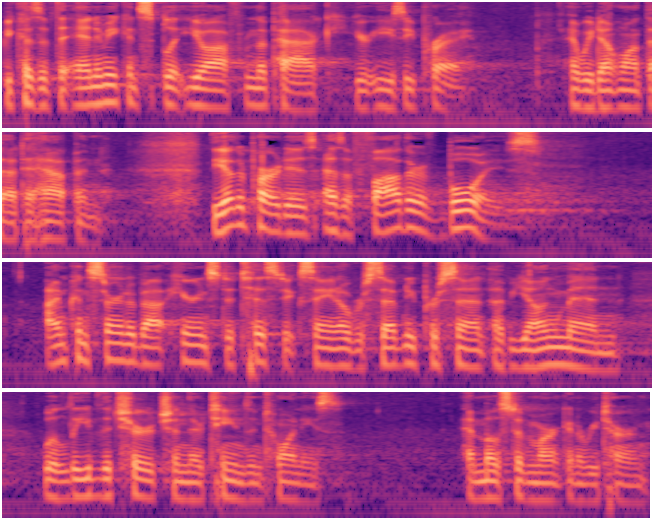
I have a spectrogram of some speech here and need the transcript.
Because if the enemy can split you off from the pack, you're easy prey. And we don't want that to happen. The other part is, as a father of boys, I'm concerned about hearing statistics saying over 70% of young men will leave the church in their teens and 20s and most of them aren't going to return.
